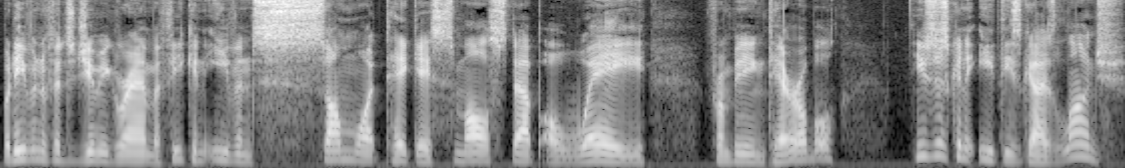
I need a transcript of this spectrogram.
but even if it's Jimmy Graham, if he can even somewhat take a small step away from being terrible, he's just going to eat these guys' lunch.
